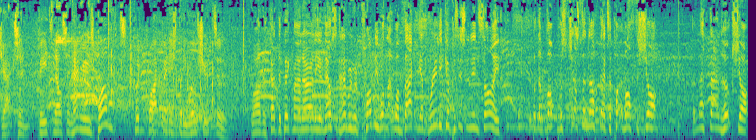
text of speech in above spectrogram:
Jackson feeds Nelson Henry, who's bumped. Couldn't quite finish, but he will shoot two. Well, they fed the big man early, and Nelson Henry would probably want that one back. He had really good positioning inside, but the bump was just enough there to put him off the shot. The left-hand hook shot.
